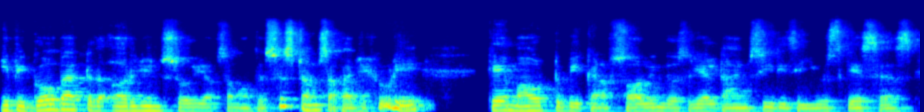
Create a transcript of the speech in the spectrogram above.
if you go back to the origin story of some of the systems, Apache Hudi came out to be kind of solving those real-time CDC use cases,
